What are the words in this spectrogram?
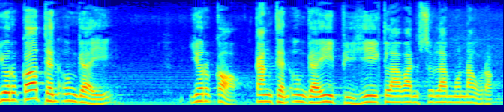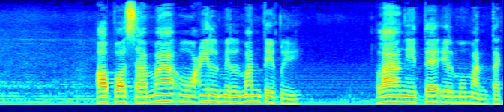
Yurka den unggai yurka kang den unggai bihi kelawan sulamun naurok apa sama ilmil mantiqi? Langite ilmu mantek.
